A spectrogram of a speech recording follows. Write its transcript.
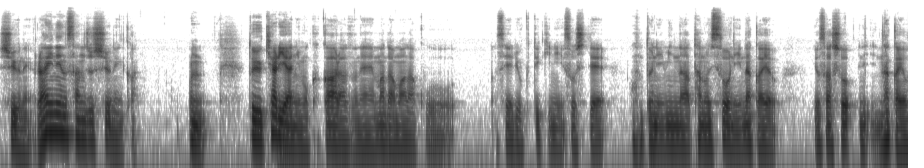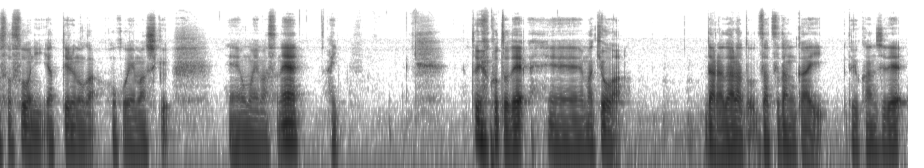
周年来年30周年か。うん、というキャリアにもかかわらずねまだまだこう精力的にそして本当にみんな楽しそうに仲良さそ仲良さそうにやってるのが微笑ましく、えー、思いますね。はい、ということで、えー、まあ、今日はだらだらと雑談会という感じで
